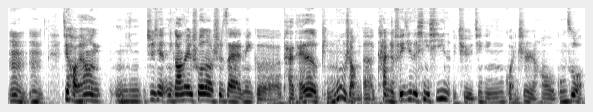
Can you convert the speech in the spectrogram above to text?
嗯嗯，就好像你之前你刚才说到是在那个台台的屏幕上，呃，看着飞机的信息去进行管制，然后工作。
